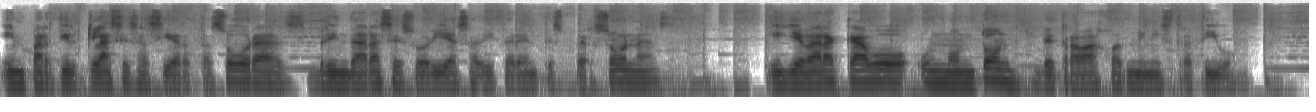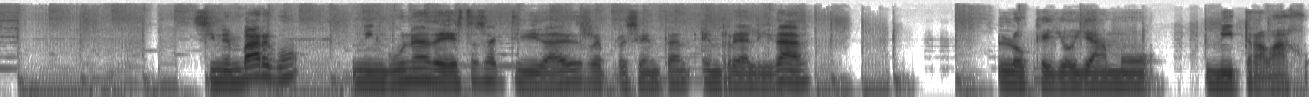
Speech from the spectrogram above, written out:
impartir clases a ciertas horas, brindar asesorías a diferentes personas y llevar a cabo un montón de trabajo administrativo. Sin embargo, ninguna de estas actividades representan en realidad lo que yo llamo mi trabajo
